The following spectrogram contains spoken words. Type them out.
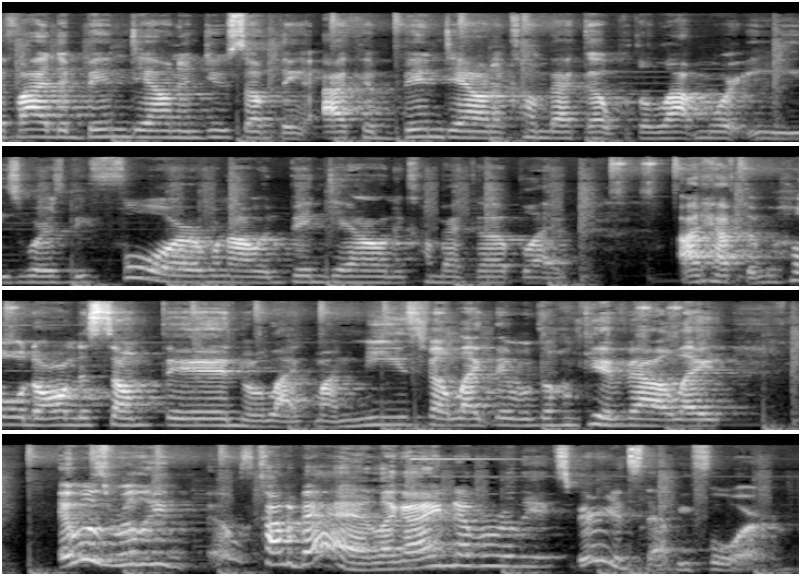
if I had to bend down and do something, I could bend down and come back up with a lot more ease. Whereas before, when I would bend down and come back up, like I'd have to hold on to something, or like my knees felt like they were gonna give out. Like it was really, it was kind of bad. Like I never really experienced that before.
